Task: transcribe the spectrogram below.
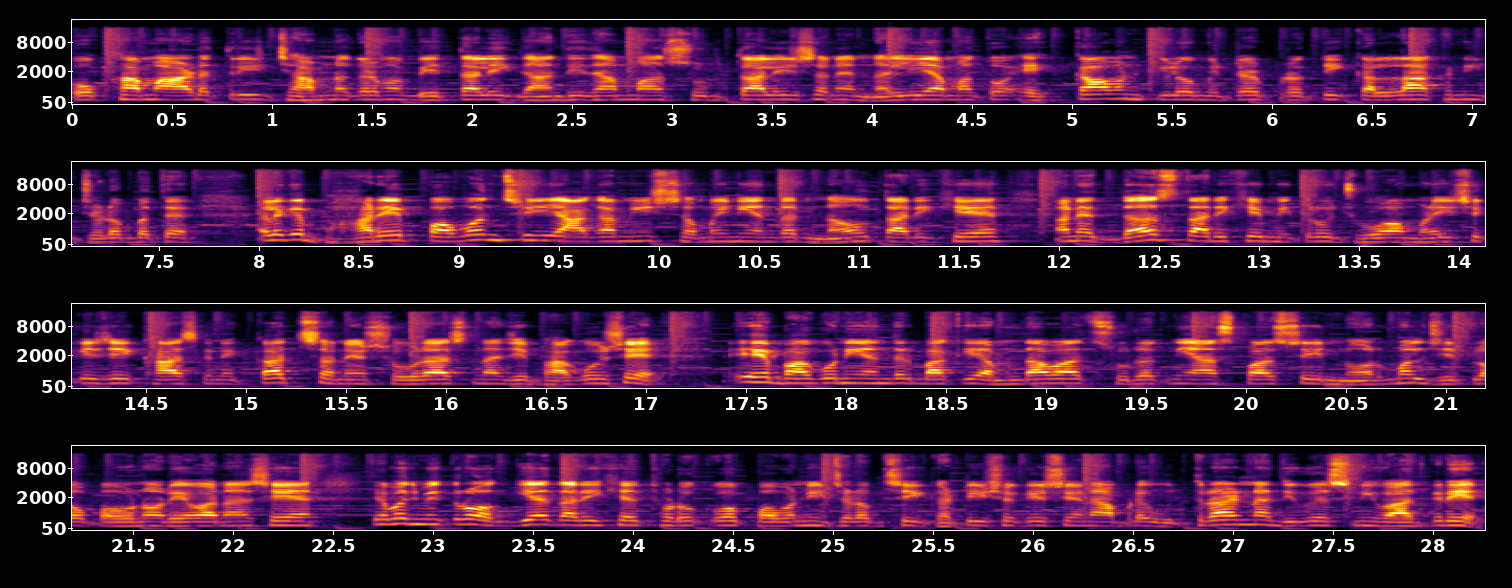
ઓખામાં આડત્રીસ, જામનગરમાં બેતાલીસ, ગાંધીધામમાં સુડતાલીસ અને નલિયામાં તો એકાવન કિલોમીટર પ્રતિ કલાકની ઝડપ એટલે કે ભારે પવન છે એ આગામી સમયની અંદર નવ તારીખે અને દસ તારીખે મિત્રો જોવા મળી શકે છે. ખાસ કરીને કચ્છ અને સૌરાષ્ટ્રના જે ભાગો છે, એ ભાગોની અંદર બાકી અમદાવાદ, સુરતની આસપાસ છે નોર્મલ જેટલો પવનો રહેવાના છે. તેમજ મિત્રો અગિયાર તારીખે થોડોક પવનની ઝડપ છે ઘટી શકે છે અને આપણે ઉત્તરાયણના દિવસની વાત કરીએ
